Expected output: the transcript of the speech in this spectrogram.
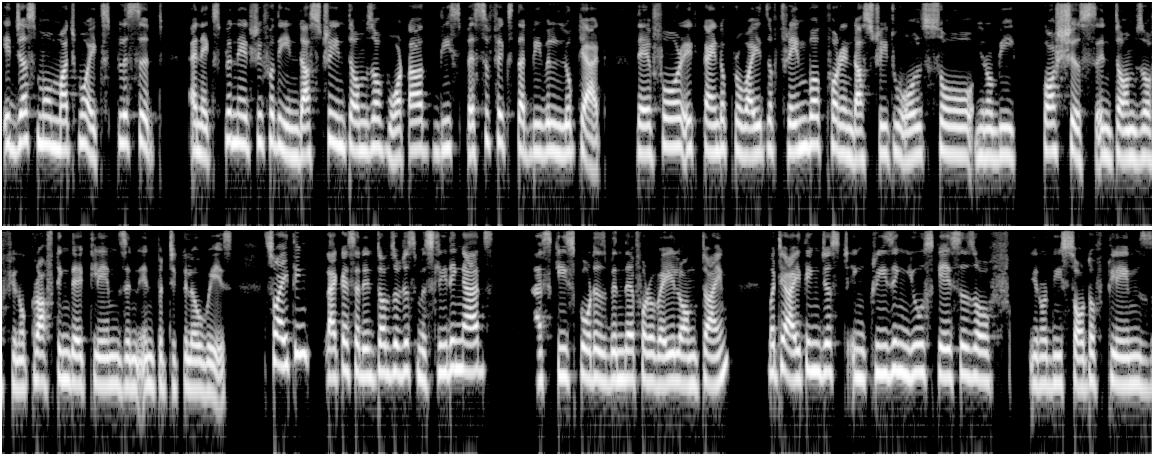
it just more, much more explicit and explanatory for the industry in terms of what are the specifics that we will look at. Therefore, it kind of provides a framework for industry to also, you know, be cautious in terms of, you know, crafting their claims in, in particular ways. So I think, like I said, in terms of just misleading ads, ASCI's code has been there for a very long time. But yeah, I think just increasing use cases of you know these sort of claims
